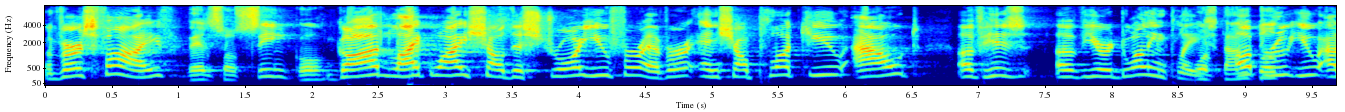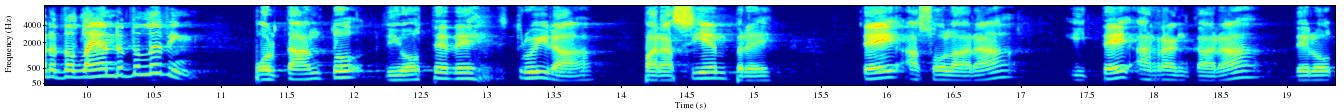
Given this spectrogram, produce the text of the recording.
verse 5 verso 5, God likewise shall destroy you forever and shall pluck you out of his of your dwelling place, tanto- uproot you out of the land of the living. por tanto Dios te destruirá para siempre, te asolará y te arrancará de, lo,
